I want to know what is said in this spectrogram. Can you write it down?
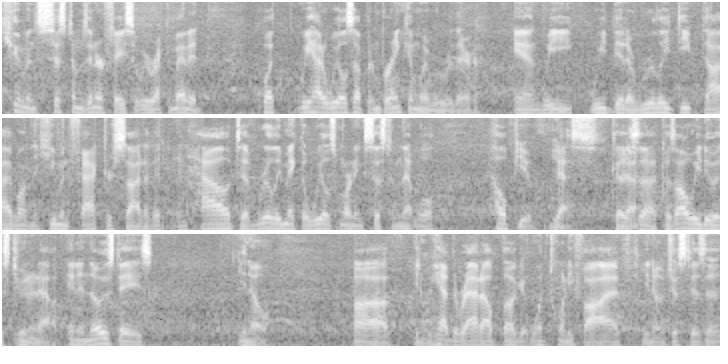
human systems interface that we recommended, but we had wheels up in Borinquen when we were there, and we we did a really deep dive on the human factor side of it and how to really make a wheels warning system that will help you Yes. because Yeah. because all we do is tune it out. And in those days, you know, uh, you know, we had the RADALT bug at 125, you know, just as a,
